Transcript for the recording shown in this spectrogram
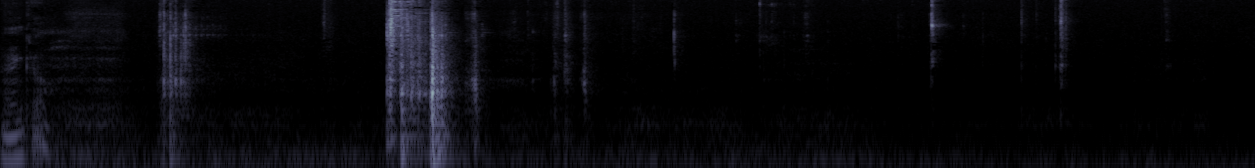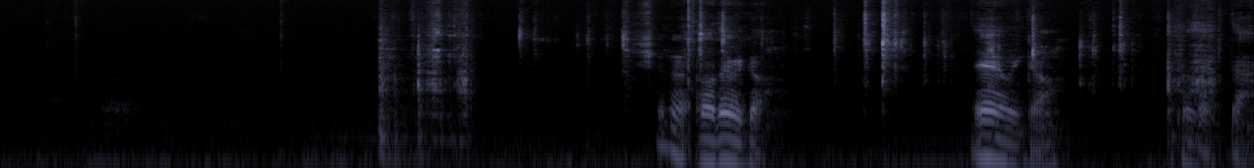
There you go. Should I, oh, there we go. There we go. Go like that.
